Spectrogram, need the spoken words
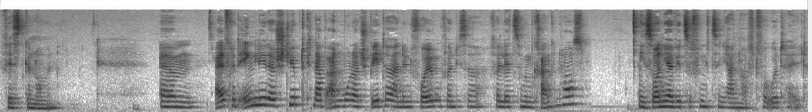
festgenommen. Ähm, Alfred Engleder stirbt knapp einen Monat später an den Folgen von dieser Verletzung im Krankenhaus. Sonja wird zu 15 Jahren Haft verurteilt.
